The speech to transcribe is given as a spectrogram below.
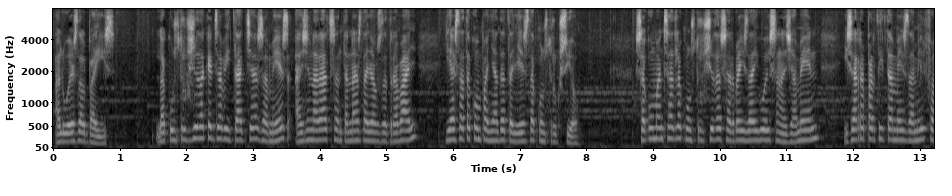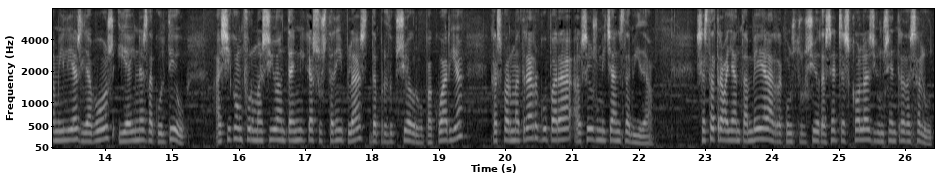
a l'oest del país. La construcció d'aquests habitatges, a més, ha generat centenars de llocs de treball i ha estat acompanyat de tallers de construcció. S'ha començat la construcció de serveis d'aigua i sanejament i s'ha repartit a més de 1.000 famílies llavors i eines de cultiu, així com formació en tècniques sostenibles de producció agropecuària que els permetrà recuperar els seus mitjans de vida. S'està treballant també a la reconstrucció de 16 escoles i un centre de salut.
